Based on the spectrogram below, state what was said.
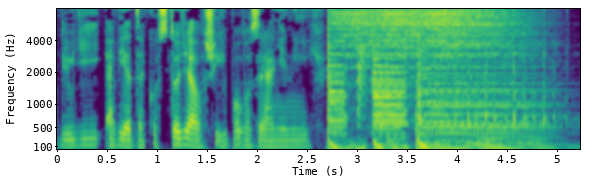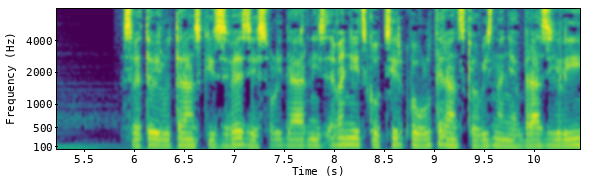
ľudí a viac ako 100 ďalších bolo zranených. Svetový luteránsky zväz je solidárny s evangelickou cirkvou luteránskeho vyznania v Brazílii,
